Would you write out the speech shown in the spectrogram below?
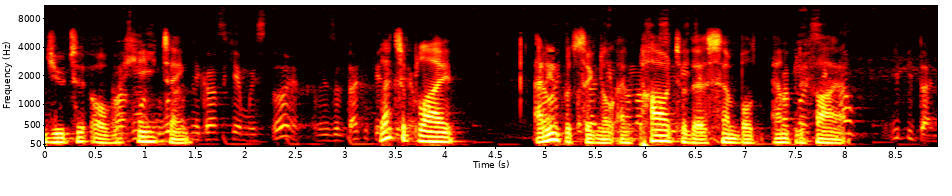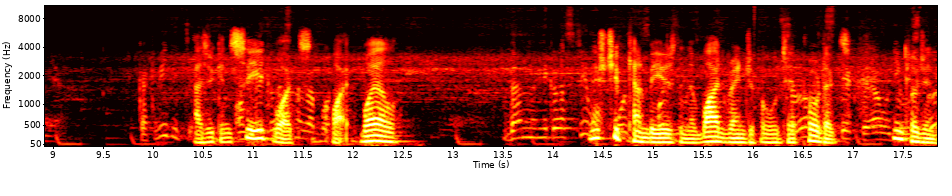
due to overheating. Let's apply an input signal and power to the assembled amplifier. As you can see, it works quite well. This chip can be used in a wide range of audio products, including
